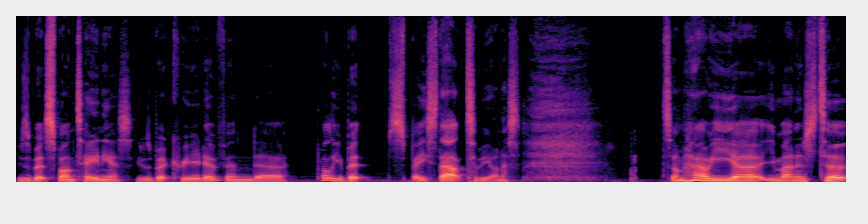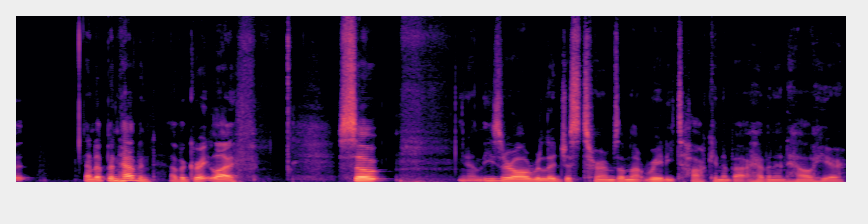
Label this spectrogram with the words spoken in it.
He was a bit spontaneous, he was a bit creative, and uh, probably a bit spaced out, to be honest. Somehow he uh, he managed to end up in heaven, have a great life. So, you know, these are all religious terms. I'm not really talking about heaven and hell here.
